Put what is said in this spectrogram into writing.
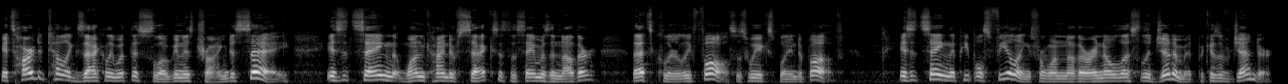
It's hard to tell exactly what this slogan is trying to say. Is it saying that one kind of sex is the same as another? That's clearly false, as we explained above. Is it saying that people's feelings for one another are no less legitimate because of gender?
